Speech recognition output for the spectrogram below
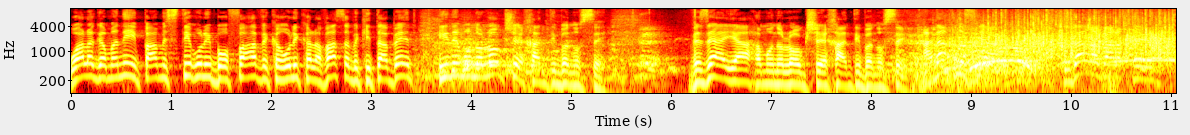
וואלה, גם אני, פעם הסתירו לי בהופעה וקראו לי קלווסה בכיתה ב', הנה מונולוג שהכנתי בנושא. וזה היה המונולוג שהכנתי בנושא. אנחנו סיימנו. תודה רבה לכם.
